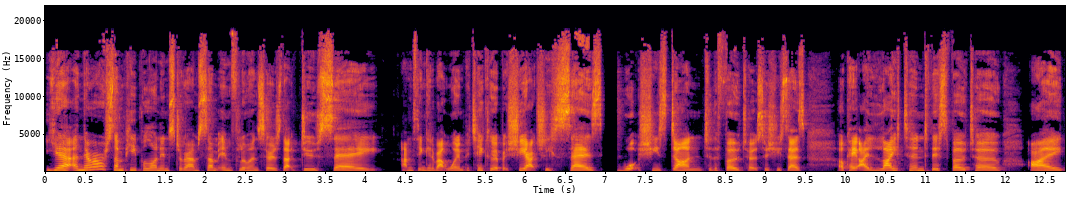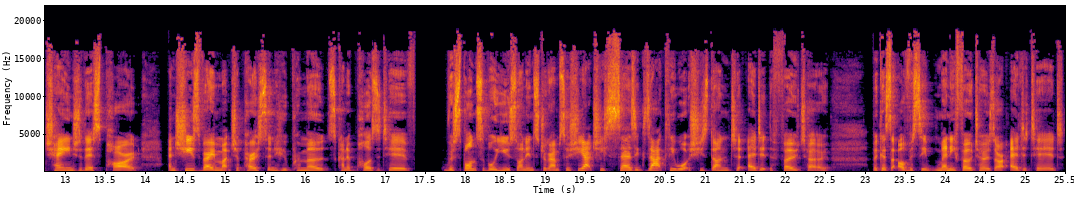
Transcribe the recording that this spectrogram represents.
Yeah and there are some people on instagram some influencers that do say i'm thinking about one in particular but she actually says what she's done to the photo so she says okay i lightened this photo i changed this part and she's very much a person who promotes kind of positive, responsible use on Instagram. So she actually says exactly what she's done to edit the photo because obviously many photos are edited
